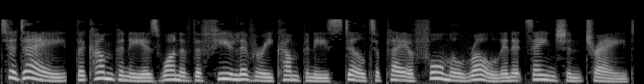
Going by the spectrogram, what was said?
Today, the company is one of the few livery companies still to play a formal role in its ancient trade.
